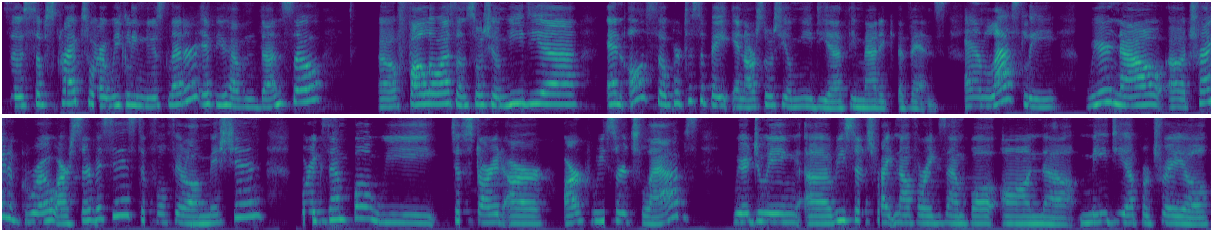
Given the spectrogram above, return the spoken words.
So subscribe to our weekly newsletter if you haven't done so. Uh, follow us on social media and also participate in our social media thematic events. And lastly, we're now uh, trying to grow our services to fulfill our mission. For example, we just started our ARC research labs. We're doing uh, research right now, for example, on uh, media portrayal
